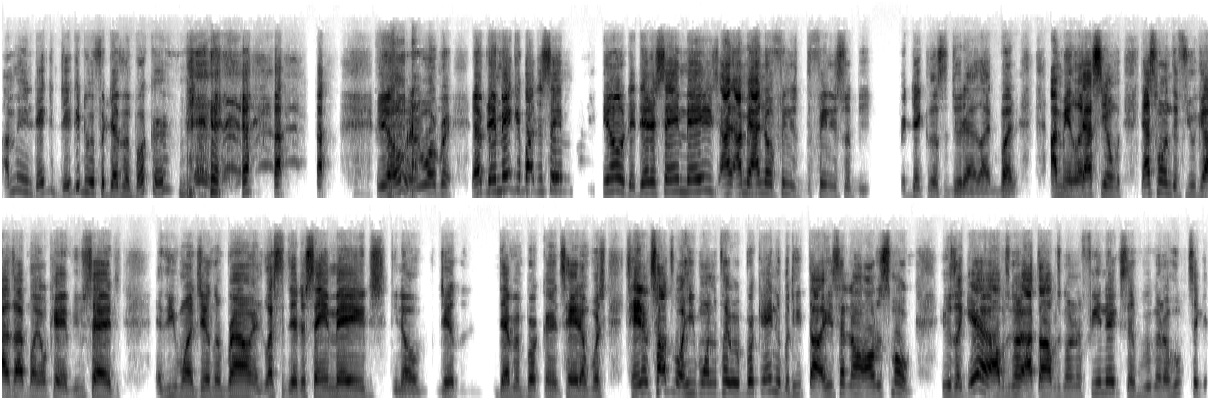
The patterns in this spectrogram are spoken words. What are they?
I mean, they they could do it for Devin Booker. you know, they make about the same. You know, they're the same age. I, I mean, I know Phoenix, the Phoenix would be ridiculous to do that. Like, but I mean, like, that's the only that's one of the few guys I'm like, okay, if you said if you want Jaylen Brown and Lester, they're the same age, you know, Devin Booker and Tatum, which Tatum talked about he wanted to play with Booker anyway, but he thought he said on all the smoke. He was like, Yeah, I was gonna I thought I was going to Phoenix and we were gonna hoop together.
